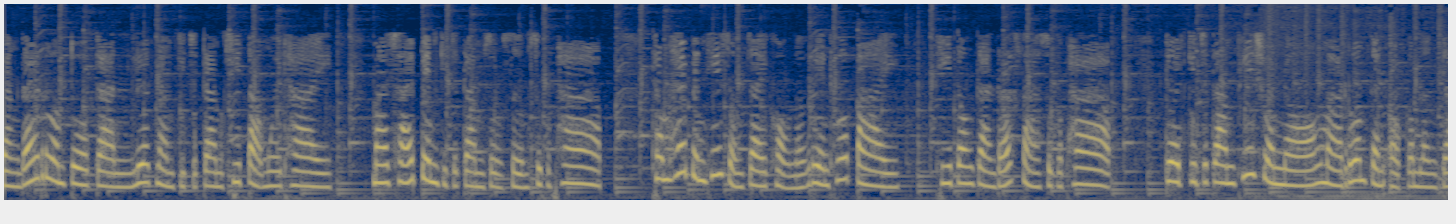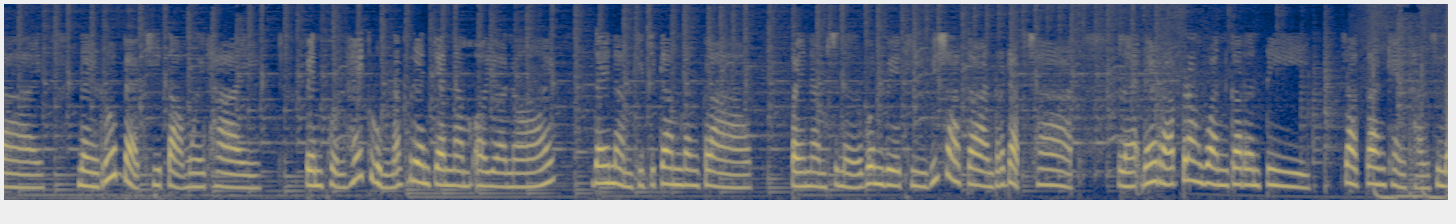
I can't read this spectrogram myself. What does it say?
ยังได้รวมตัวกันเลือกนำกิจกรรมขี้เต่ามวยไทย มาใช้เป็นกิจกรรมส่งเสริมสุขภาพทำให้เป็นที่สนใจของนักเรียนทั่วไป ที่ต้องการรักษาสุขภาพ เกิดกิจกรรมพี่ชวนน้องมาร่วมกันออกกำลังกาย ในรูปแบบคีต่ามวยไทย เป็นผลให้กลุ่มนักเรียนแกนนำออยน้อย ได้นำกิจกรรมดังกล่าว ไปนำเสนอบนเวทีวิชาการระดับชาติ และได้รับรางวัลการันตี จากการแข่งขันศิล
